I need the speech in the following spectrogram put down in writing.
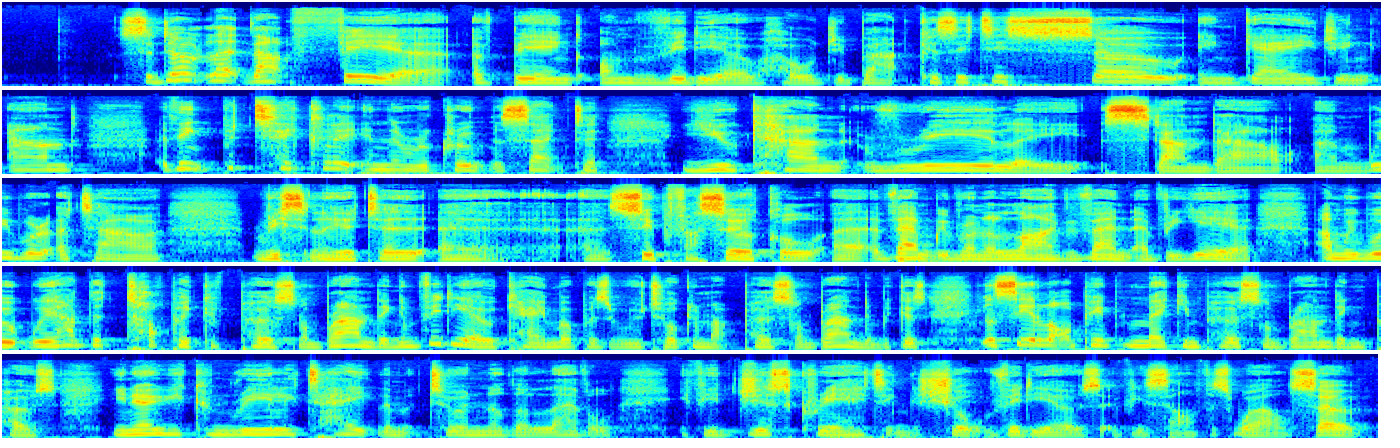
So don't let that fear of being on video hold you back because it is so engaging. And I think, particularly in the recruitment sector, you can really stand out. Um, we were at our recently at a, a, a Superfast Circle uh, event. We run a live event every year, and we were, we had the topic of personal branding, and video came up as we were talking about personal branding because you'll see a lot of people making personal branding posts. You know, you can really take them to another level level if you're just creating short videos of yourself as well. So,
